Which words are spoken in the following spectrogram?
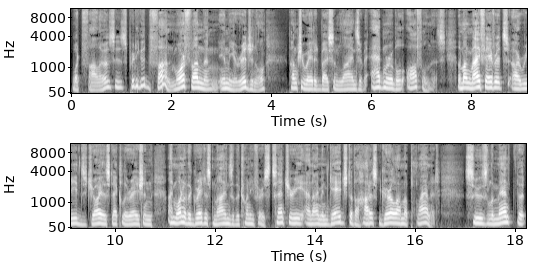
What follows is pretty good fun, more fun than in the original, punctuated by some lines of admirable awfulness. Among my favorites are Reed's joyous declaration I'm one of the greatest minds of the 21st century, and I'm engaged to the hottest girl on the planet. Sue's lament that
